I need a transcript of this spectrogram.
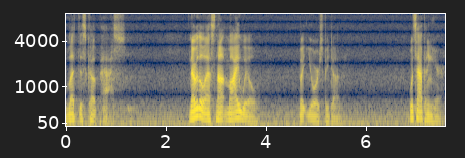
let this cup pass. Nevertheless, not my will, but yours be done. What's happening here?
